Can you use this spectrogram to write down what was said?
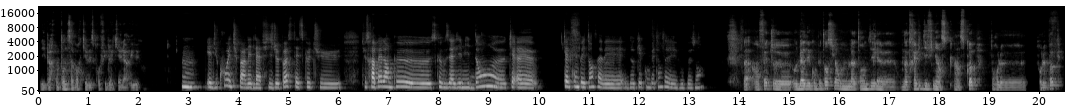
hyper contents de savoir qu'il y avait ce profil-là qui allait arriver. Quoi. Mmh. Et du coup, et tu parlais de la fiche de poste, est-ce que tu, tu te rappelles un peu euh, ce que vous aviez mis dedans euh, que, euh, quelles compétences avez, De quelles compétences avez-vous besoin? Bah, en fait, euh, au-delà des compétences, là, on l'attendait, on a très vite défini un, un, scope pour le, pour le POC.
